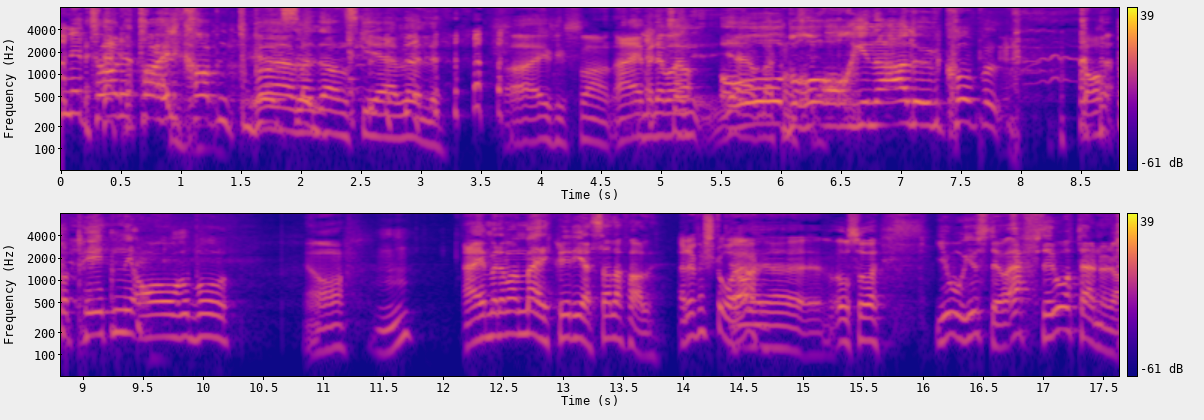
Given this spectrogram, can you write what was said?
inne, ta det, ta hela kroppen till Jävla pulsen. dansk jävel. Nej fy fan. Nej men det var en jävla bra original över kroppen. Doppa pitten i Arbo. Ja. Nej men det var en märklig resa i alla fall. Ja, det förstår jag. Eh, och så, jo just det, och efteråt här nu då,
